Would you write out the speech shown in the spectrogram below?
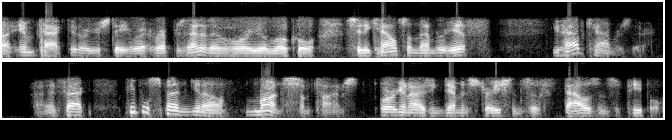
uh, impacted, or your state re- representative, or your local city council member if you have cameras there. Uh, in fact, people spend you know months sometimes organizing demonstrations of thousands of people,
